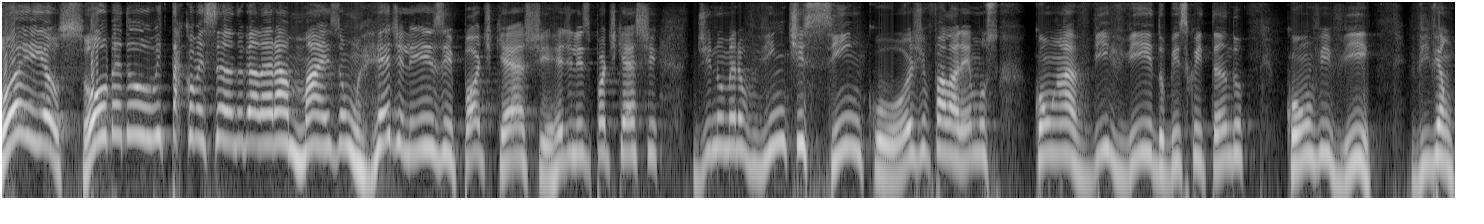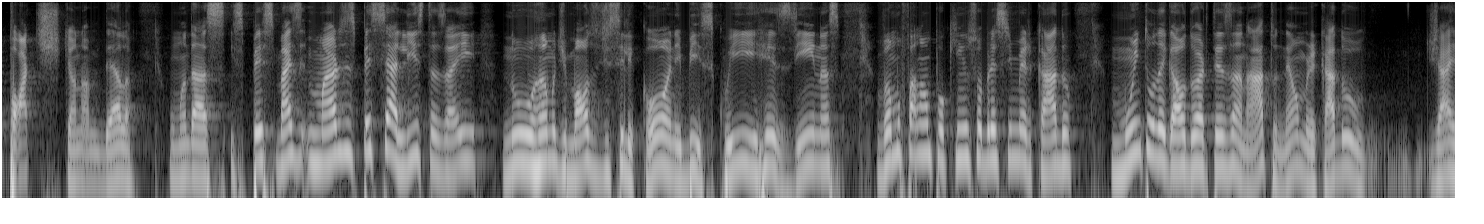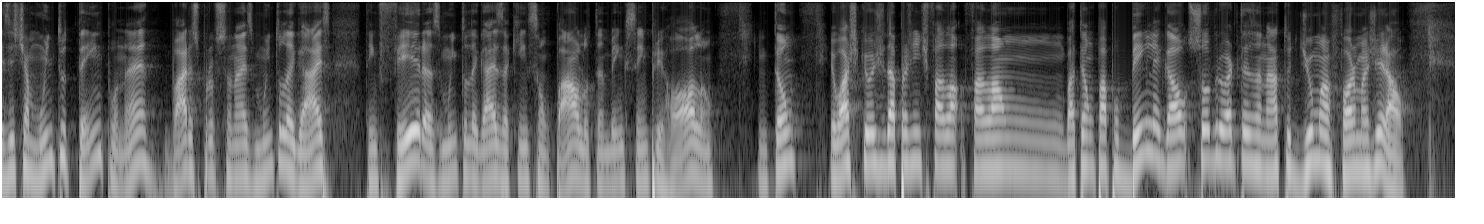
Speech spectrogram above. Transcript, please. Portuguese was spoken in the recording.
Oi, eu sou o Bedu e tá começando, galera, mais um Redilize Podcast. Redilize Podcast de número 25. Hoje falaremos com a Vivi do Biscoitando com Vivi. Vivian Pot, que é o nome dela, uma das espe mais, maiores especialistas aí no ramo de moldes de silicone, biscuit, resinas. Vamos falar um pouquinho sobre esse mercado muito legal do artesanato, né? Um mercado já existe há muito tempo, né? Vários profissionais muito legais. Tem feiras muito legais aqui em São Paulo também que sempre rolam. Então, eu acho que hoje dá pra gente falar, falar um. bater um papo bem legal sobre o artesanato de uma forma geral.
